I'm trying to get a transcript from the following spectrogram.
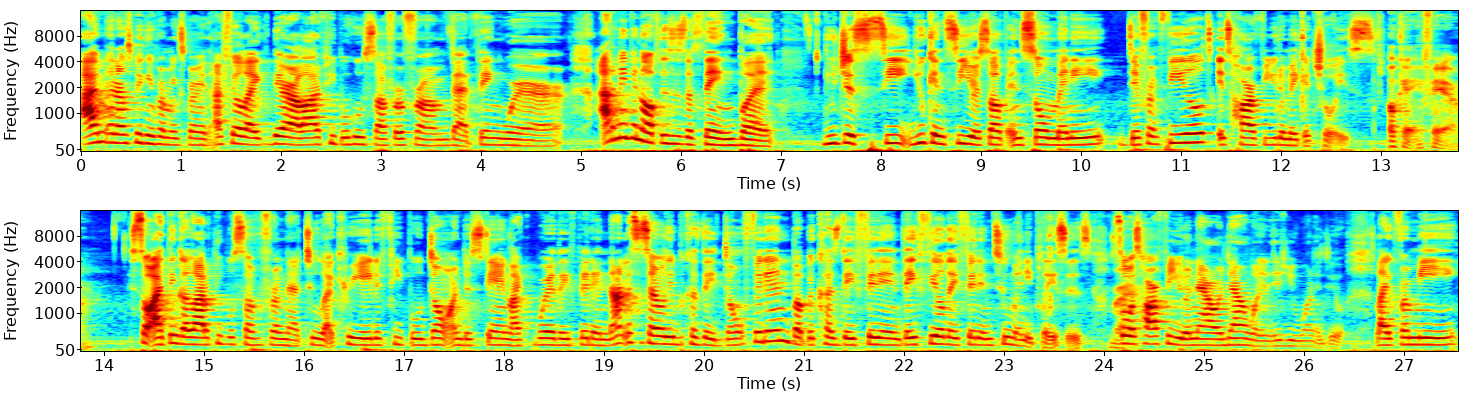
I'm and I'm speaking from experience. I feel like there are a lot of people who suffer from that thing where I don't even know if this is a thing, but you just see you can see yourself in so many different fields. It's hard for you to make a choice. Okay, fair. So I think a lot of people suffer from that too. Like creative people don't understand like where they fit in, not necessarily because they don't fit in, but because they fit in. They feel they fit in too many places. So it's hard for you to narrow down what it is you want to do. Like for me,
